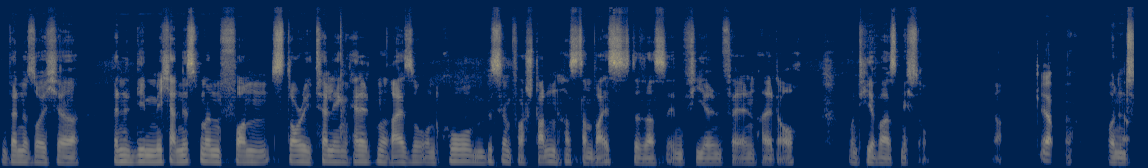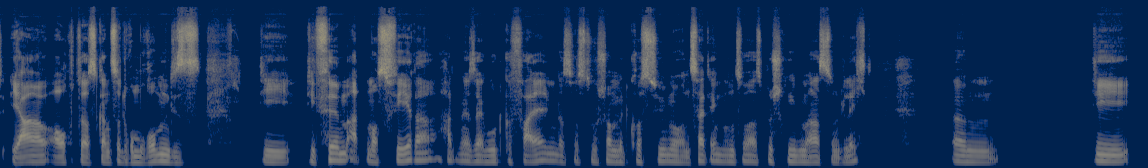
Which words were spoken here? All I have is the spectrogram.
Und wenn du solche wenn du die Mechanismen von Storytelling, Heldenreise und Co. 'n bisschen verstanden hast, dann weißt du das in vielen Fällen halt auch. Und hier war es nicht so. Ja. Ja. Ja. Ja. Und ja, auch das Ganze drumrum, dieses die die Filmatmosphäre hat mir sehr gut gefallen. Das, was du schon mit Kostüme und Setting und so was beschrieben hast und Licht. Ähm, die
